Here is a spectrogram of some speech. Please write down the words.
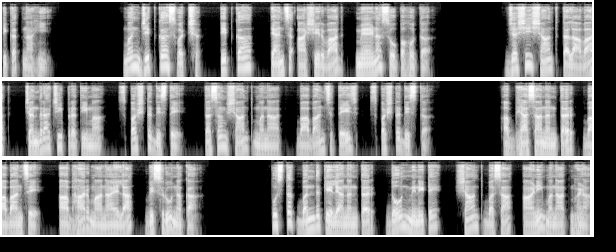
टिकत नाही. मन जितकं स्वच्छ तितकं त्यांचं आशीर्वाद मिळणं सोपं होतं. जशी शांत तलावात चंद्राची प्रतिमा स्पष्ट दिसते तसं शांत मनात बाबांचं तेज स्पष्ट दिसतं. अभ्यासानंतर बाबांचे आभार मानायला विसरू नका. पुस्तक बंद केल्यानंतर दोन मिनिटे शांत बसा आणि मनात म्हणा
